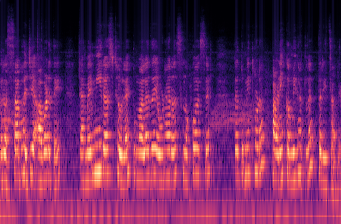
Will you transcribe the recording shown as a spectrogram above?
रस्सा भाजी आवडते. त्यामुळे मी रस ठेवलाय. तुम्हाला जर एवढा रस नको असेल तर तुम्ही थोडं पाणी कमी घातलं तरी चालेल.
